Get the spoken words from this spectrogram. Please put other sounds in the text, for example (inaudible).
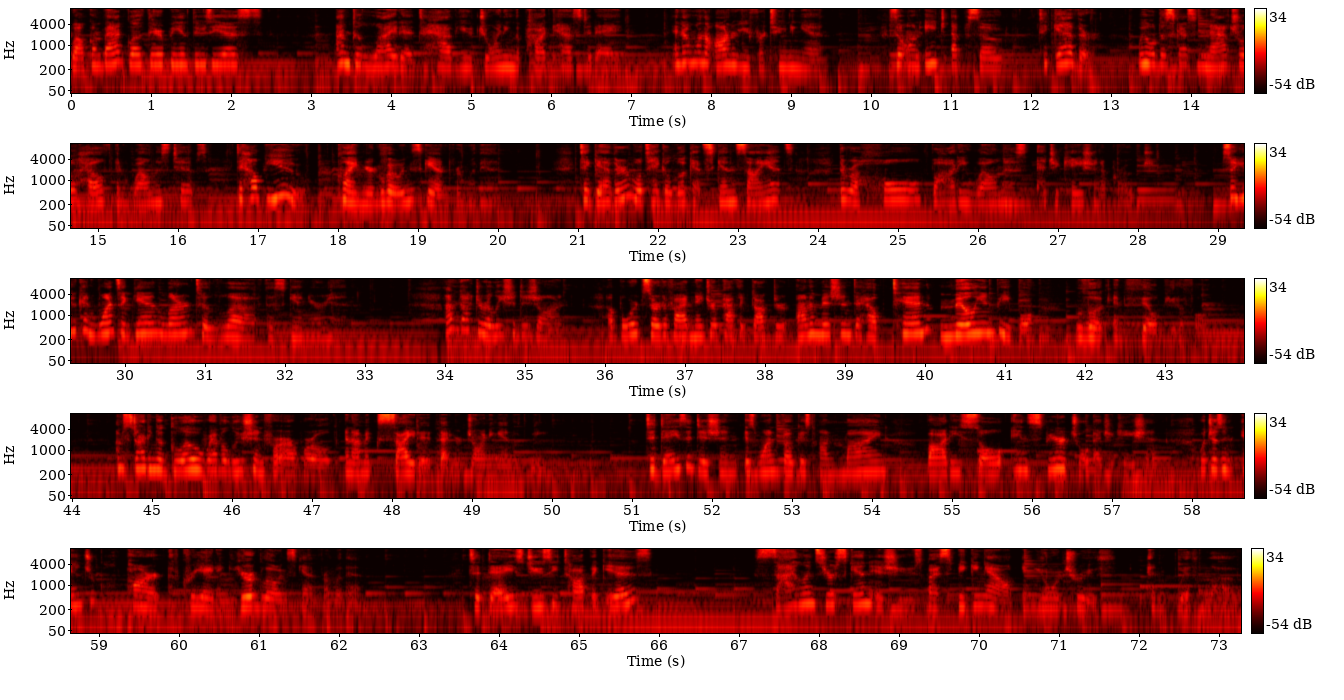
Welcome back, Glow Therapy enthusiasts. I'm delighted to have you joining the podcast today, and I want to honor you for tuning in. So, on each episode, together, we will discuss natural health and wellness tips to help you claim your glowing skin from within. Together, we'll take a look at skin science through a whole body wellness education approach so you can once again learn to love the skin you're in. I'm Dr. Alicia DeJean, a board certified naturopathic doctor on a mission to help 10 million people look and feel beautiful. I'm starting a glow revolution for our world, and I'm excited that you're joining in with me. Today's edition is one focused on mind, body, soul, and spiritual education which is an integral part of creating your glowing skin from within. Today's juicy topic is silence your skin issues by speaking out in your truth and with love.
